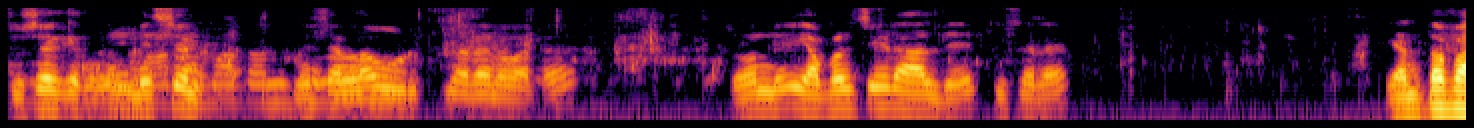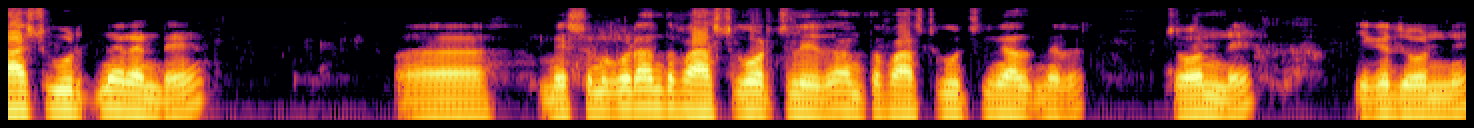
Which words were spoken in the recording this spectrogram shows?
చూసారు కదా మిషన్ మిషన్లా ఊడుతున్నారు అనమాట చూడండి ఎవరి సైడ్ వాళ్ళదే చూసారా ఎంత ఫాస్ట్గా కుడుతున్నారండి మిషన్ కూడా అంత ఫాస్ట్గా కూర్చలేదు అంత ఫాస్ట్గా కూర్చుని వెళ్తున్నారు. చూడండి ఇక చూడండి.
